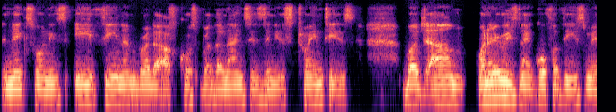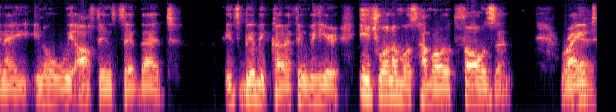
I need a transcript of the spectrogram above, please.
The next one is 18, and brother, of course, brother Lance is in his 20s. But um, one of the reasons I go for these men, I you know we often said that it's biblical. I think we hear each one of us have our thousand, right?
